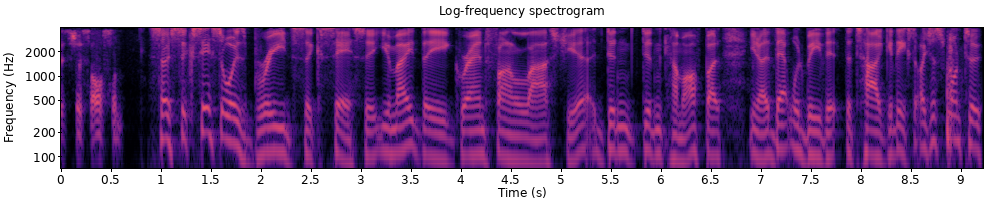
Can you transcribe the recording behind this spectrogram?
is just awesome. So success always breeds success. You made the grand final last year. It didn't didn't come off, but you know that would be the, the target next. I just want to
